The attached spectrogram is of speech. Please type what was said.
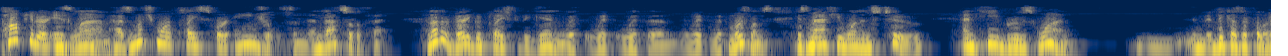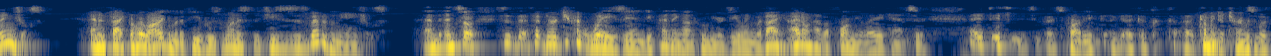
popular Islam has much more place for angels and, and, that sort of thing. Another very good place to begin with, with, with, uh, with, with Muslims is Matthew 1 and 2 and Hebrews 1 because they're full of angels. And in fact, the whole argument of Hebrews 1 is that Jesus is better than the angels. And, and so, so, there are different ways in, depending on whom you're dealing with. I, I don't have a formulaic answer. It, it's, it's partly coming to terms with,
